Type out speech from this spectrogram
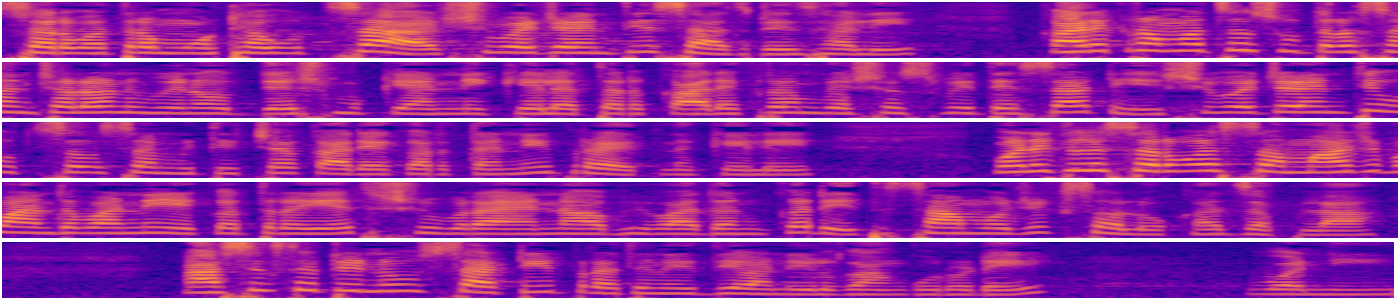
सर्वत्र मोठ्या उत्साहात शिवजयंती साजरी झाली. कार्यक्रमाचं सूत्रसंचालन विनोद देशमुख यांनी केलं तर कार्यक्रम यशस्वीतेसाठी शिवजयंती उत्सव समितीच्या कार्यकर्त्यांनी प्रयत्न केले. वणीतील सर्व समाज बांधवांनी एकत्र येत शिवरायांना अभिवादन करीत सामाजिक सलोखा जपला. नाशिक सिटी न्यूजसाठी प्रतिनिधी अनिल गांगुर्डे वणी.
